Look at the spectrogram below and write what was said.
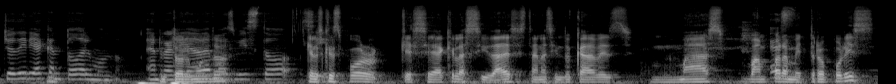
yo diría que en todo el mundo. En, realidad hemos visto... ¿Crees que es porque sea que las ciudades están haciendo cada vez más van para metrópolis,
